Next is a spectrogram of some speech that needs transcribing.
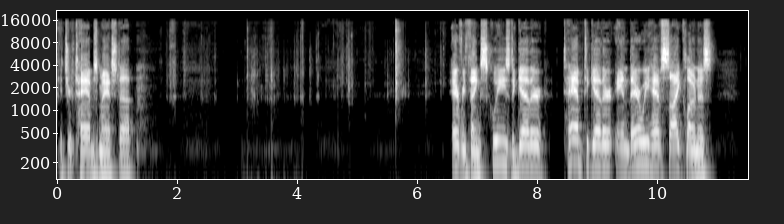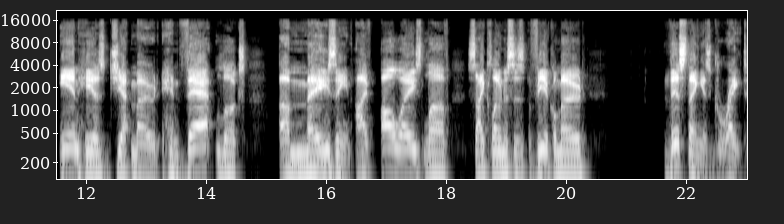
Get your tabs matched up. Everything squeezed together, tabbed together, and there we have Cyclonus in his jet mode. And that looks amazing. I've always loved Cyclonus's vehicle mode. This thing is great.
